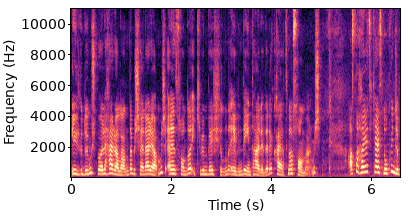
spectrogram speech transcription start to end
ilgi duymuş. Böyle her alanda bir şeyler yapmış. En sonunda 2005 yılında evinde intihar ederek hayatına son vermiş. Aslında hayat hikayesini okuyunca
